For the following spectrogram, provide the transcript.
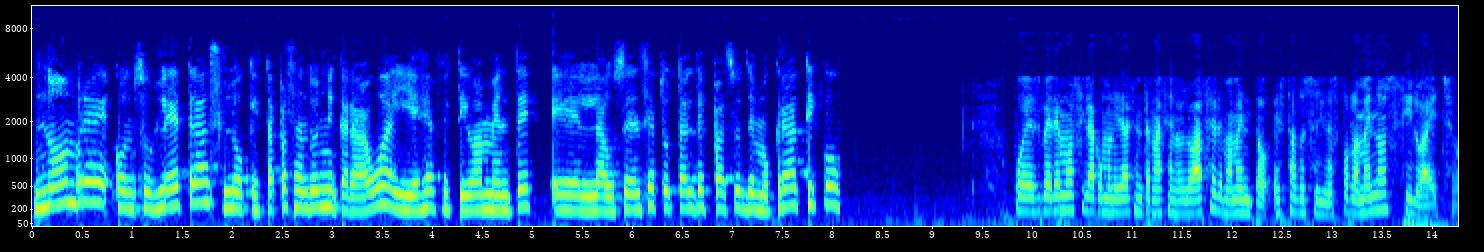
nombre con sus letras lo que está pasando en Nicaragua y es efectivamente eh, la ausencia total de espacios democráticos. Pues veremos si la comunidad internacional lo hace. De momento, Estados Unidos, por lo menos, sí lo ha hecho.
